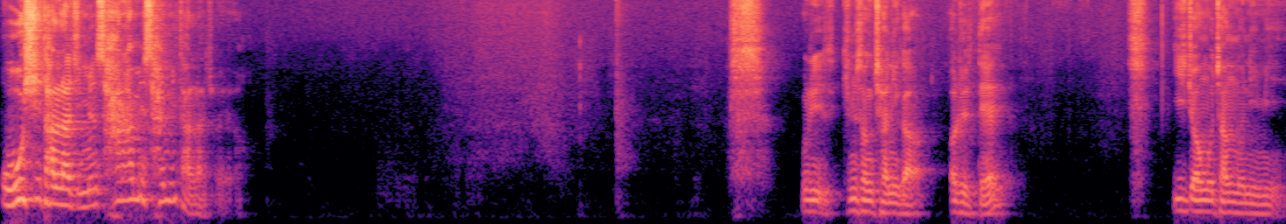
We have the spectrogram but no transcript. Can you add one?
옷이 달라지면 사람의 삶이 달라져요. 우리 김성찬이가 어릴 때 이정우 장모님이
